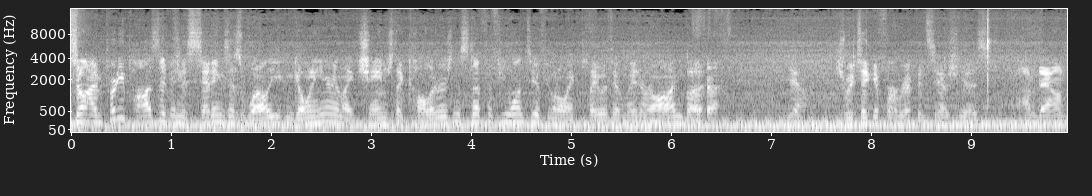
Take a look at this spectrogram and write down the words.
So I'm pretty positive in the settings as well. You can go in here and like change the colors and stuff if you want to, if you want to like play with it later on. But Okay. yeah, should we take it for a rip and see how she is? I'm down.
